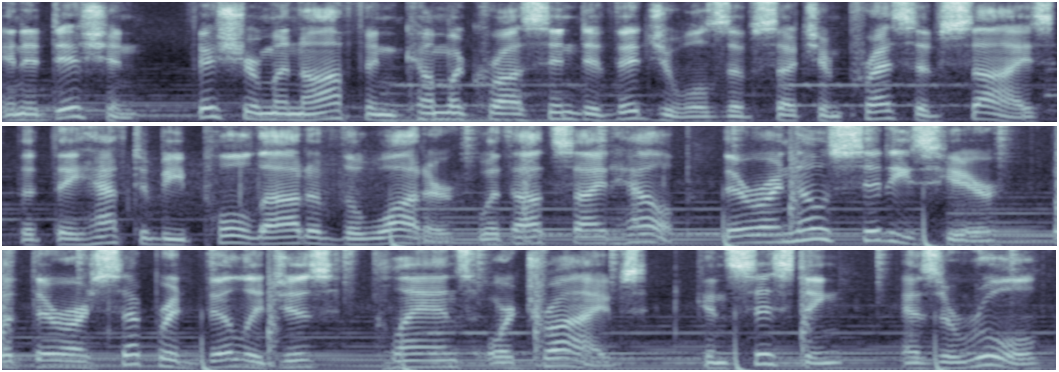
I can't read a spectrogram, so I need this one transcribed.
In addition, Fishermen often come across individuals of such impressive size that they have to be pulled out of the water with outside help. There are no cities here, but there are separate villages, clans, or tribes, consisting, as a rule,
